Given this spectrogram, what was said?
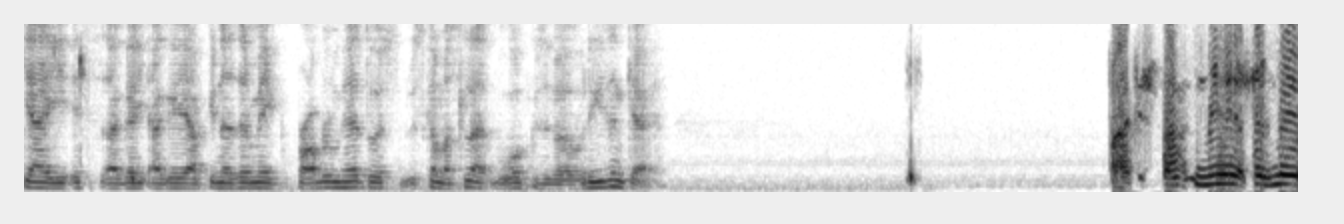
کیا ہے؟ اس، اگر اگر آپ کی نظر میں ایک پرابلم ہے تو اس کا مسئلہ وہ ریزن کیا ہے؟ پاکستان میں اصل میں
